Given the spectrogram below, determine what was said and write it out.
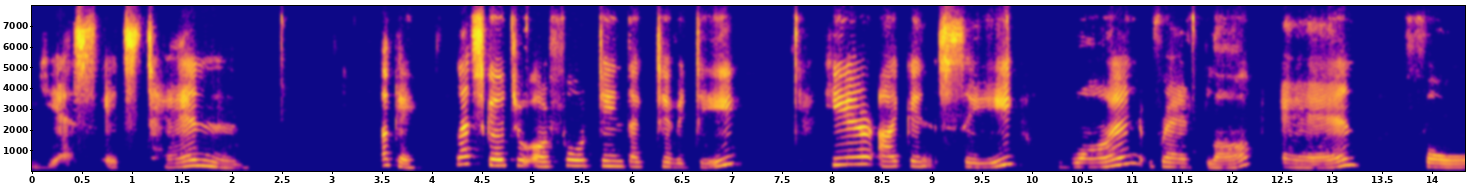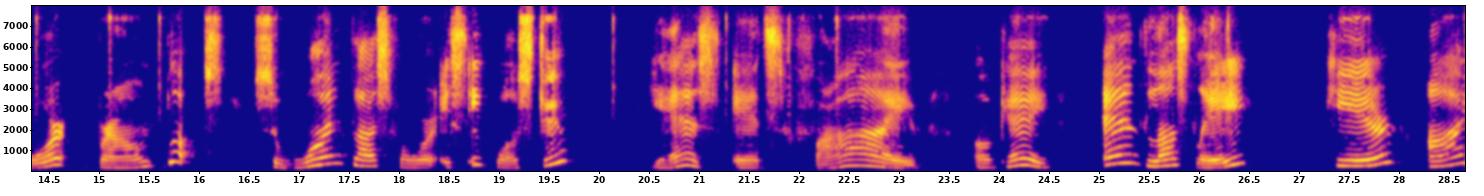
Yes, it's 10. Okay, let's go to our 14th activity. Here I can see one red block and four brown blocks. So 1 plus 4 is equals to, Yes, it's 5. Okay. And lastly, here I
